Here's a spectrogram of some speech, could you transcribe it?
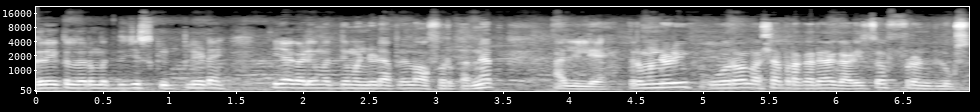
ग्रे कलरमध्ये जी स्किट प्लेट आहे ती या गाडीमध्ये मंडळी आपल्याला ऑफर करण्यात आलेली आहे. तर मंडळी ओव्हरऑल अशा प्रकारे या गाडीचं फ्रंट लुक्स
